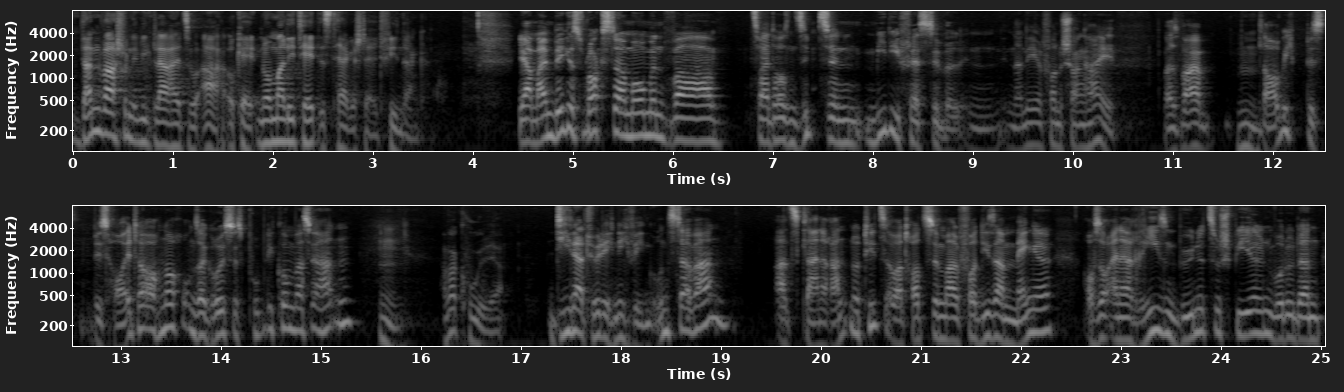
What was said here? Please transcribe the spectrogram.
dann war schon irgendwie klar halt so, ah, okay, Normalität ist hergestellt. Vielen Dank. Ja, mein biggest Rockstar-Moment war 2017 MIDI Festival in, in der Nähe von Shanghai. Das war, hm. glaube ich, bis, bis heute auch noch unser größtes Publikum, was wir hatten. Hm. Aber cool, ja. Die natürlich nicht wegen uns da waren, als kleine Randnotiz, aber trotzdem mal vor dieser Menge auf so einer riesen Bühne zu spielen, wo du dann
